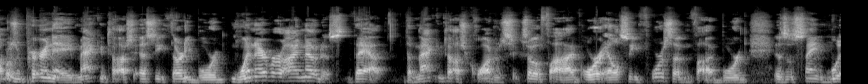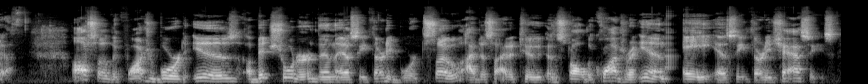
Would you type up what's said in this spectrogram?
I was repairing a Macintosh SE30 board whenever I noticed that the Macintosh Quadra 605 or LC475 board is the same width. Also, the Quadra board is a bit shorter than the SE30 board, so I decided to install the Quadra in a SE30 chassis.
